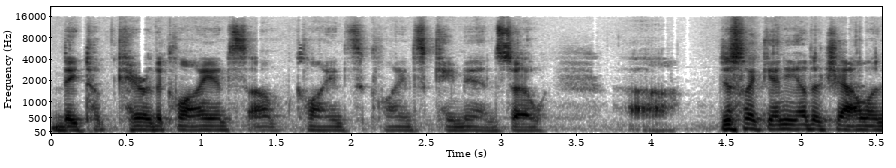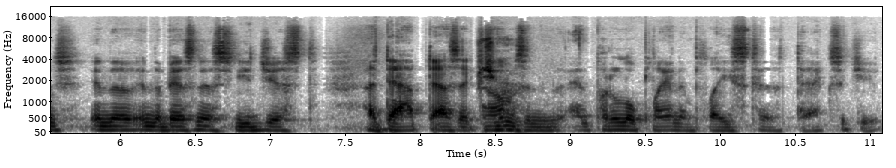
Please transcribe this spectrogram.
they took care of the clients. Um, clients clients came in. So. Uh, just like any other challenge in the in the business, you just adapt as it comes sure. and, and put a little plan in place to, to execute.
